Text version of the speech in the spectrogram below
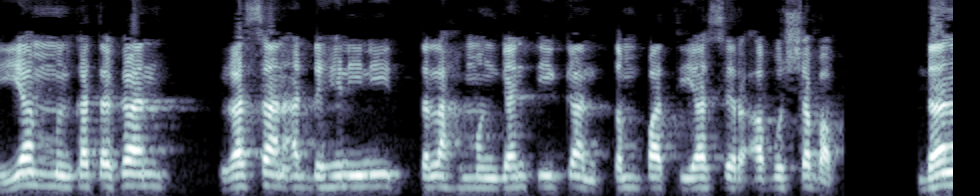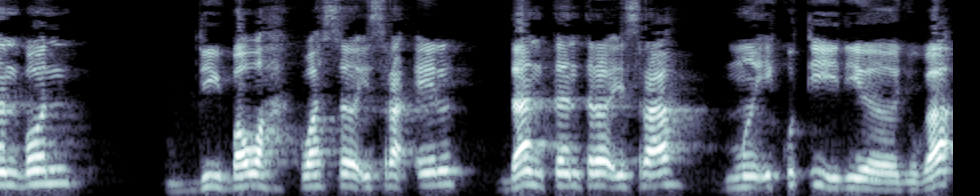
yang mengatakan Ghassan Ad-Dahini ini telah menggantikan tempat Yasir Abu Shabab. Dan pun di bawah kuasa Israel dan tentera Israel mengikuti dia juga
